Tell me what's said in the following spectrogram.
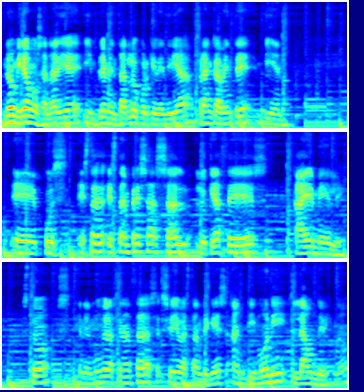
miramos a nadie implementarlo porque vendría francamente bien. Eh, pues esta, esta, empresa SAL lo que hace es AML. Esto en el mundo de las finanzas se oye bastante, que es Anti-Money Laundering, ¿no?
